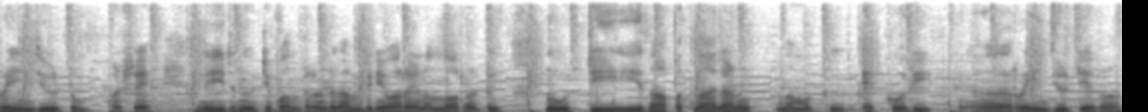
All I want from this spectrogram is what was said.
റേഞ്ച് കിട്ടും. പക്ഷേ ഇരുന്നൂറ്റി പന്ത്രണ്ട് കമ്പനി പറയണമെന്ന് പറഞ്ഞിട്ട് നൂറ്റി നാൽപ്പത്തിനാലാണ് നമുക്ക് എക്കോരി റേഞ്ച് കിട്ടിയേക്കണം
